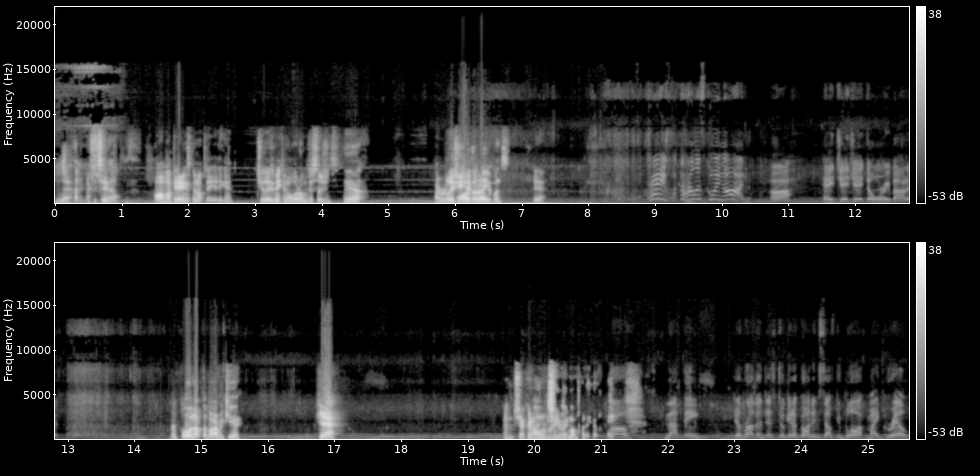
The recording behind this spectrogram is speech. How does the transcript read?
Yeah, I could say that. Oh, my bearing's been updated again. Julie's making all the wrong decisions. Yeah. Our relationship. Or the right ones. Yeah. Hey, what the hell is going on? Uh, hey JJ, don't worry about it. We're blowing up the barbecue. Yeah. And checking all our money chuck away. my money away. Oh, nothing. Your brother just took it upon himself to blow up my grill.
